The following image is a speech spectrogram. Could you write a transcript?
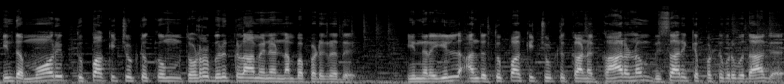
இந்த மோரிப் துப்பாக்கிச் சூட்டுக்கும் தொடர்பு இருக்கலாம் என நம்பப்படுகிறது. இந்நிலையில் அந்த துப்பாக்கிச் சூட்டுக்கான காரணம் விசாரிக்கப்பட்டு வருவதாக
